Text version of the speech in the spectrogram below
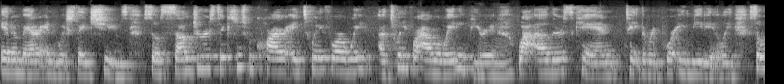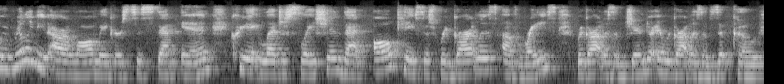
in a manner in which they choose choose. So some jurisdictions require a 24 wait a 24 hour waiting period, mm-hmm. while others can take the report immediately. So we really need our lawmakers to step in, create legislation that all cases, regardless of race, regardless of gender, and regardless of zip code,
